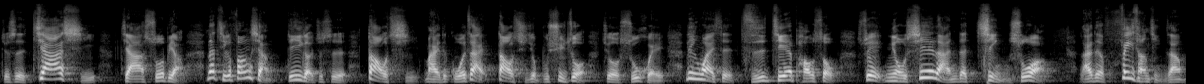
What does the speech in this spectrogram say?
就是加息加缩表。那几个方向，第一个就是到期买的国债到期就不续做，就赎回；另外是直接抛售。所以纽西兰的紧缩啊来得非常紧张。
